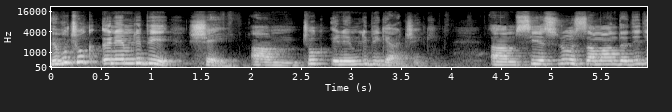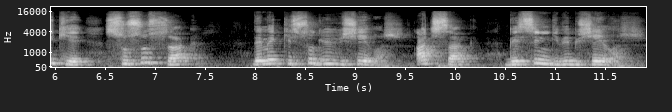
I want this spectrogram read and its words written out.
Ve bu çok önemli bir şey, um, çok önemli bir gerçek. Um, C.S. Lewis zamanında dedi ki susuzsak demek ki su gibi bir şey var. Açsak besin gibi bir şey var.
